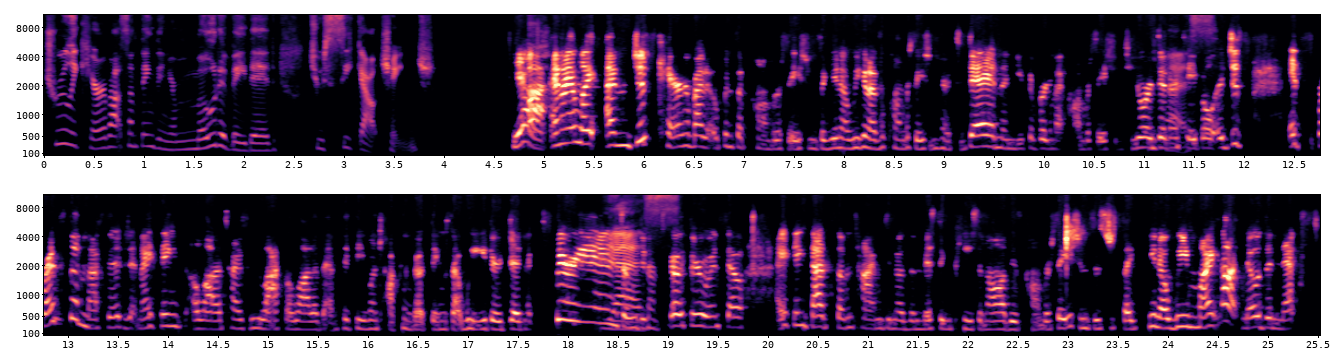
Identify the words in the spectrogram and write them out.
truly care about something then you're motivated to seek out change yeah and i like i'm just caring about it opens up conversations like you know we can have a conversation here today and then you can bring that conversation to your dinner yes. table it just it spreads the message and i think a lot of times we lack a lot of empathy when talking about things that we either didn't experience yes. or we didn't have to go through and so i think that's sometimes you know the missing piece in all of these conversations is just like you know we might not know the next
